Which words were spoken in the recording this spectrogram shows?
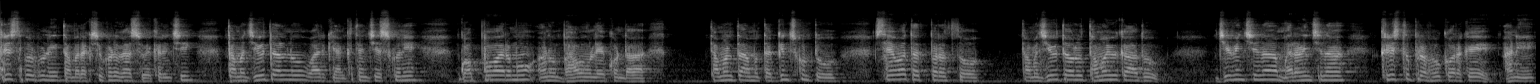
క్రీస్తు ప్రభుని తమ రక్షకుడుగా స్వీకరించి తమ జీవితాలను వారికి అంకితం చేసుకుని గొప్పవారము అను భావం లేకుండా తమను తాము తగ్గించుకుంటూ సేవా తత్పరతతో తమ జీవితాలు తమవి కాదు జీవించిన మరణించిన క్రీస్తు ప్రభు కొరకే అని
